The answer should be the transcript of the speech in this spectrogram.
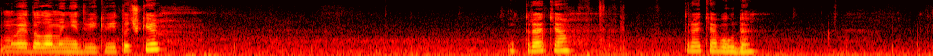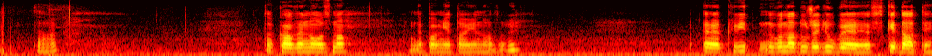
Видала мені дві квіточки. Третя, третя буде. Так. Така венозна, не пам'ятаю назви. Е, Квіт... Вона дуже любить скидати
